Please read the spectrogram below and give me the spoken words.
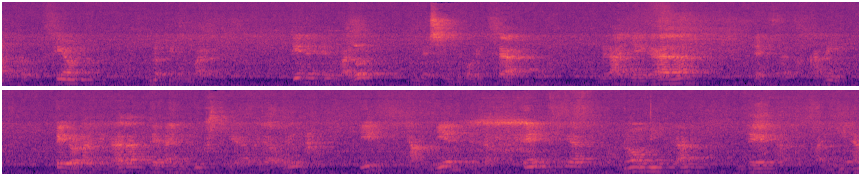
una producción, no tiene un valor. Tiene el valor de simbolizar la llegada del ferrocarril, pero la llegada de la industria de Valladolid y también de la potencia económica de la compañía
